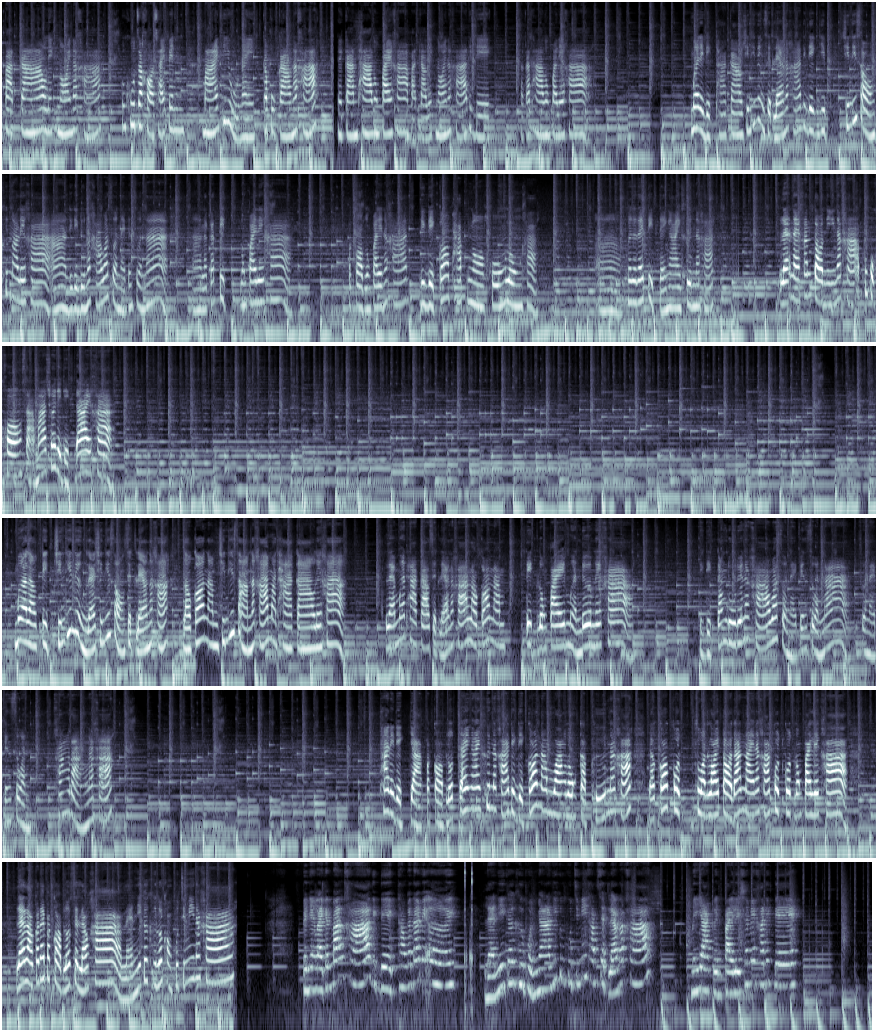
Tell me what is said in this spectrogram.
ปาดกาวเล็กน้อยนะคะ คุณครูจะขอใช้เป็นไม้ที่อยู่ในกระปุกกาวนะคะในการทาลงไปค่ะ ปาดกาวเล็กน้อยนะคะ เด็กๆ แล้วก็ทาลงไปเลยค่ะ เมื่อเด็กๆทากาวชิ้นที่ 1 เสร็จแล้วนะคะ เด็กๆหยิบชิ้นที่ 2 ขึ้นมาเลยค่ะอ่าเด็กๆดูนะคะว่าส่วนไหนเป็นส่วนหน้าอ่าแล้วก็ติดลงไปเลยค่ะ ประกอบลงไปเลยนะคะ เด็กๆก็พับงอโค้งลงค่ะอ่าเพื่อจะได้ติดได้ง่ายขึ้นนะคะ และในขั้นตอนนี้นะคะ ผู้ปกครองสามารถช่วยเด็กๆได้ค่ะ เมื่อเราติดชิ้นที่ 1 และชิ้นที่ 2 เสร็จแล้วนะคะ เราก็นำชิ้นที่ 3 นะคะ มาทากาวเลยค่ะ และเมื่อทากาวเสร็จแล้วนะคะ เราก็นำติดลงไปเหมือนเดิมเลยค่ะ เด็กๆต้องดูด้วยนะคะว่าส่วนไหนเป็นส่วนหน้า ส่วนไหนเป็นส่วนข้างหลังนะคะ ถ้าเด็กๆอยากประกอบรถได้ง่ายขึ้นนะคะ เด็กๆก็นำวางลงกับพื้นนะคะ แล้วก็กดส่วนรอยต่อด้านในนะคะ กดกดลงไปเลยค่ะ และเราก็ได้ประกอบรถเสร็จแล้วค่ะ และนี่ก็คือรถของคุณจิมมี่นะคะ เป็นอย่างไรกันบ้างคะเด็กๆทำกันได้ไหมเอ่ยและนี่ก็คือผลงานที่คุณครูจิมมี่ทำเสร็จแล้วนะคะ ไม่ยากเกินไปเลยใช่ไหมคะเด็กๆ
